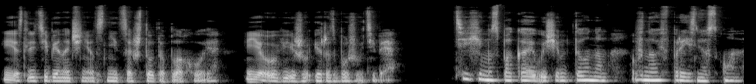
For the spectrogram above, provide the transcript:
Если тебе начнет сниться что-то плохое, я увижу и разбужу тебя». Тихим успокаивающим тоном вновь произнес он.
